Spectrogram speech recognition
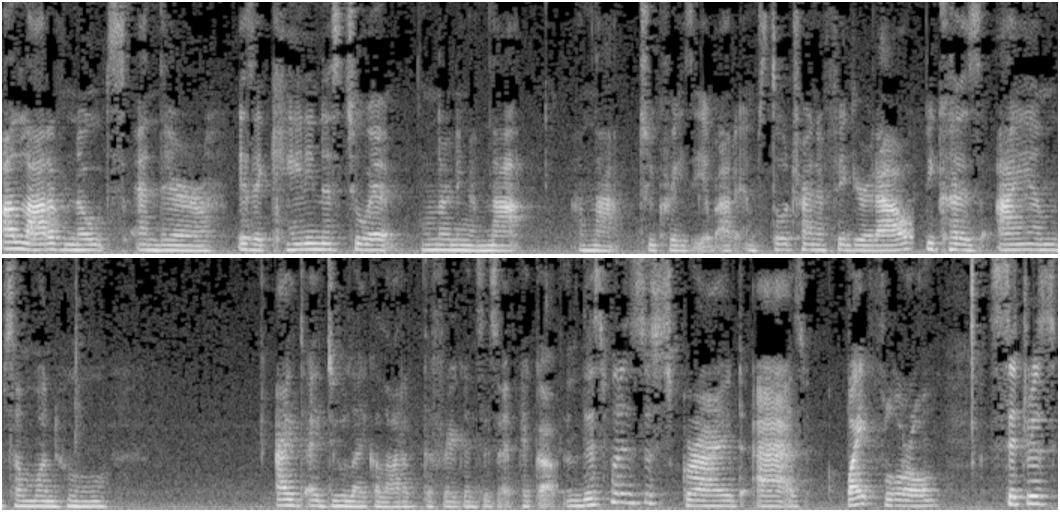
a lot of notes and there is a candiness to it, I'm learning I'm not I'm not too crazy about it. I'm still trying to figure it out because I am someone who I, I do like a lot of the fragrances I pick up. And this one is described as white floral, citrus,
